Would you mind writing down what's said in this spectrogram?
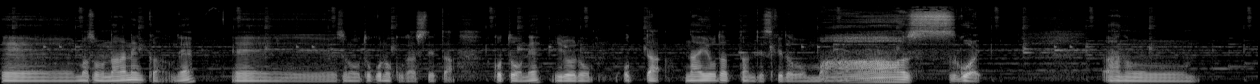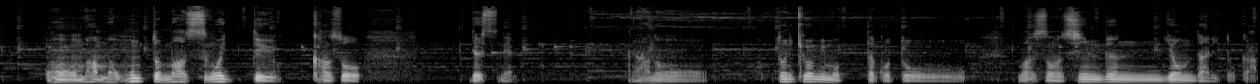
えー、まあ、その7年間のねえー、その男の子がしてたことをねいろいろ追った内容だったんですけどまあすごい。あのー、まあまあ本当まあすごいっていう感想ですね。あの本当に興味持ったことはその新聞読んだりとか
